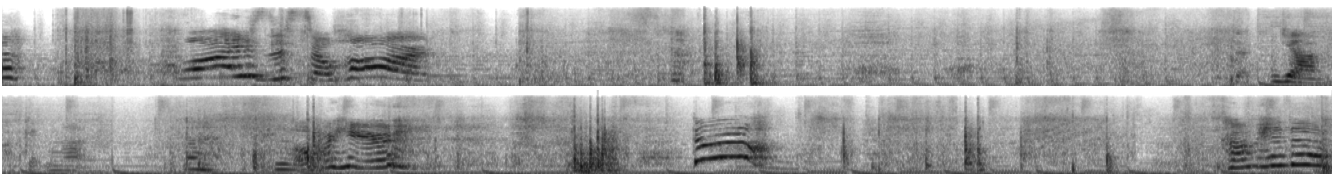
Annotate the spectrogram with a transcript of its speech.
Why is this so hard? Yeah, I'm not getting that. Over here. Come hither.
